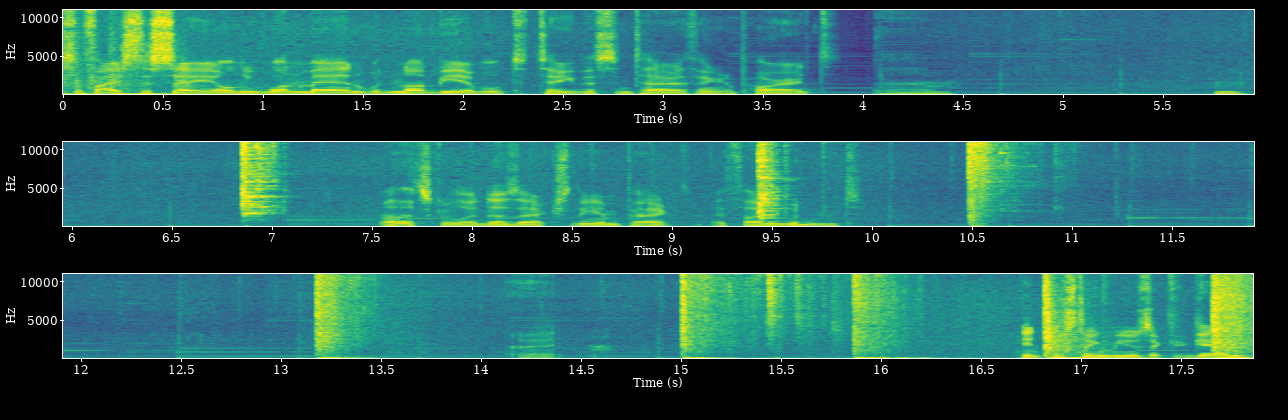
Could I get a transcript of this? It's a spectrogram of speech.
Suffice to say, only one man would not be able to take this entire thing apart. Um, hmm. Oh, that's cool. It does actually impact. I thought it wouldn't. Interesting music again.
